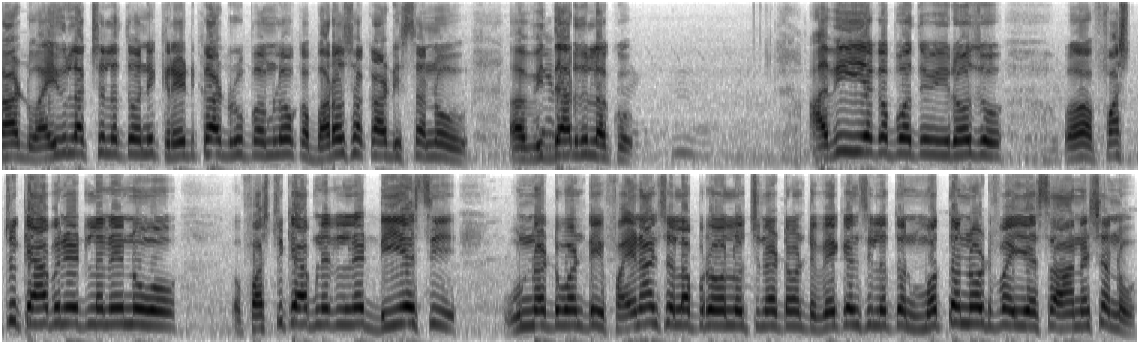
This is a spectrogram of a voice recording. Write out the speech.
కార్డు ఐదు లక్షలతోని క్రెడిట్ కార్డు రూపంలో ఒక భరోసా కార్డు ఇస్తాను విద్యార్థులకు. అది ఇవ్వకపోతే ఈరోజు ఫస్ట్ క్యాబినెట్లోనే నువ్వు ఫస్ట్ క్యాబినెట్లోనే డిఎస్సి ఉన్నటువంటి ఫైనాన్షియల్ అప్రూవల్ వచ్చినటువంటి వేకెన్సీలతో మొత్తం నోటిఫై చేస్తా అనేసి నువ్వు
